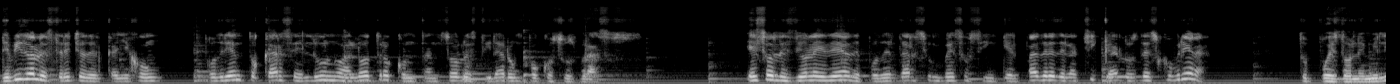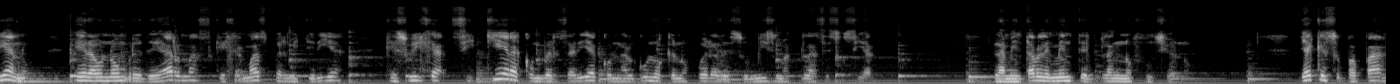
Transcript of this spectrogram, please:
Debido al estrecho del callejón, podrían tocarse el uno al otro con tan solo estirar un poco sus brazos. Eso les dio la idea de poder darse un beso sin que el padre de la chica los descubriera pues don Emiliano era un hombre de armas que jamás permitiría que su hija siquiera conversaría con alguno que no fuera de su misma clase social. Lamentablemente el plan no funcionó, ya que su papá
